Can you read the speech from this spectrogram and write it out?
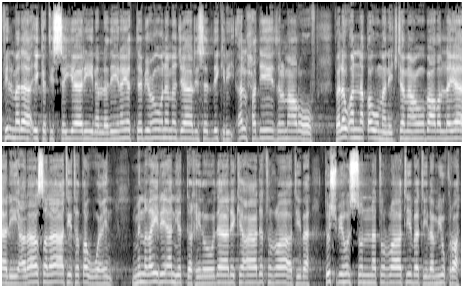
في الملائكة السيارين الذين يتبعون مجالس الذكر الحديث المعروف فلو أن قوما اجتمعوا بعض الليالي على صلاة تطوع من غير أن يتخذوا ذلك عادة راتبة. تشبه السنة الراتبة لم يكره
